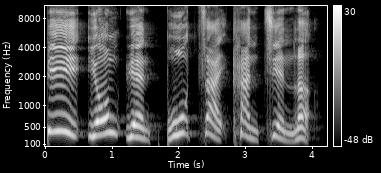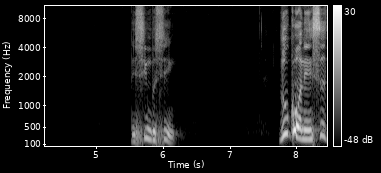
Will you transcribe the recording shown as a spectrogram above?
必永远。不再看见了，你信不信？如果你是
